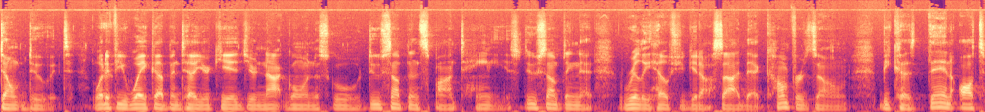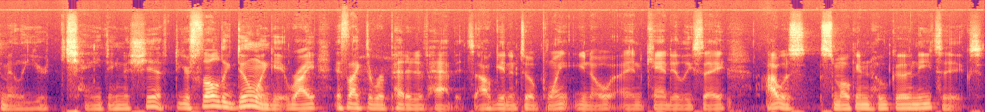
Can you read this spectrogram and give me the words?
don't do it? What if you wake up and tell your kids you're not going to school? Do something spontaneous. Do something that really helps you get outside that comfort zone because then ultimately you're changing the shift. You're slowly doing it, right? It's like the repetitive habits. I'll get into a point, you know, and candidly say, I was smoking hookah and e-cigs.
